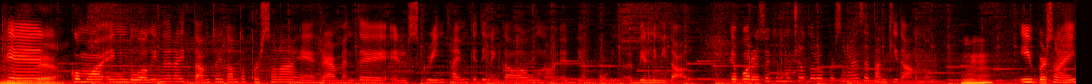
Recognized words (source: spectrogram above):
que como en The Walking Dead hay tantos y tantos personajes, realmente el screen time que tienen cada uno es bien poquito, es bien limitado. Que por eso es que muchos de los personajes se están quitando. Y personajes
